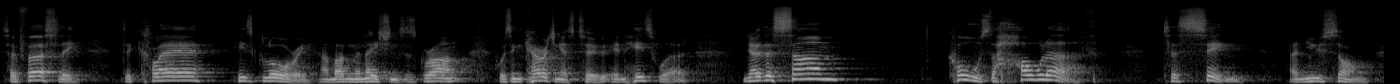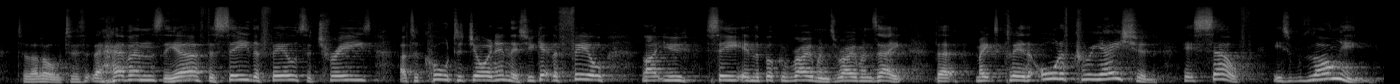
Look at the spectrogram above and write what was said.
So, firstly, declare his glory among the nations, as Grant was encouraging us to in his word. You know, the psalm calls the whole earth to sing a new song to the Lord. To the heavens, the earth, the sea, the fields, the trees are to call to join in this. You get the feel like you see in the book of Romans, Romans 8, that makes clear that all of creation itself is longing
